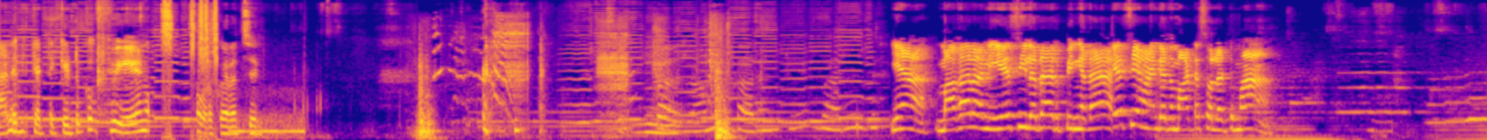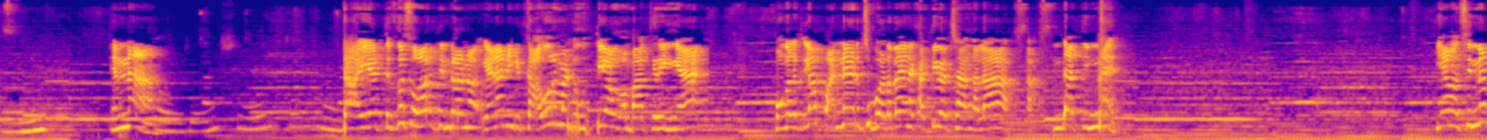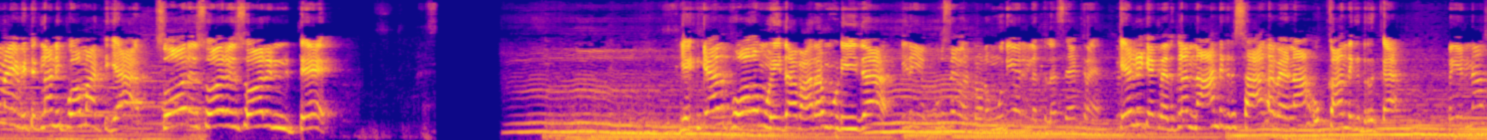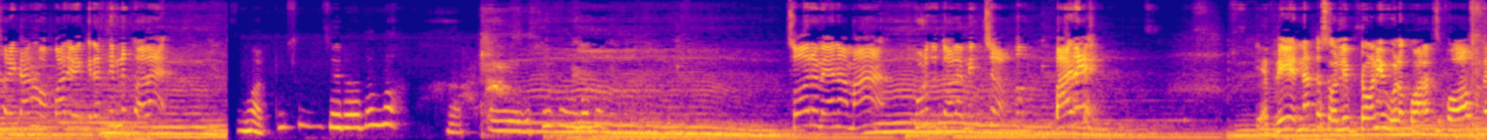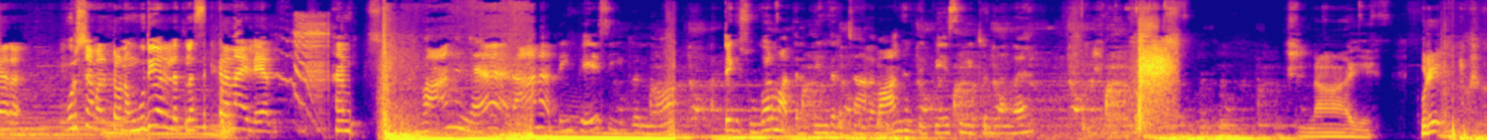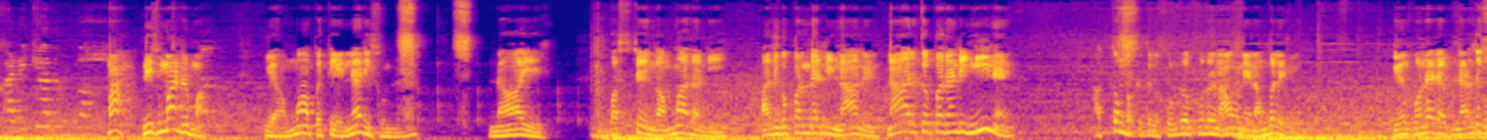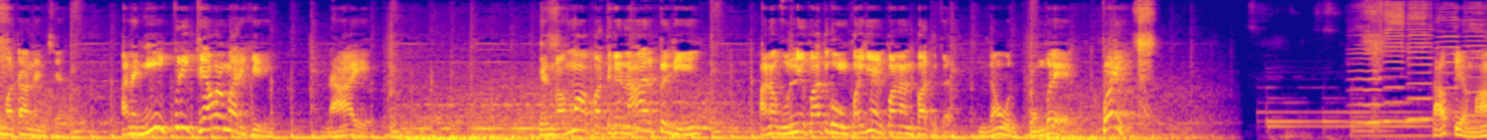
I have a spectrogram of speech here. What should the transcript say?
கிளவி கெட்ட கெட்டுக்கு. வேணும். ஒரு குறைச்சல் ஏன் மகாராணி ஏசியில தான் இருப்பீங்களா? ஏசிய வாங்கிட்டு வந்து மாட்ட சொல்லட்டுமா? என்ன? டயத்துக்கு சோறு தின்றணும். ஏன்னா நீங்க கவர்மெண்ட் உத்தியோகம் பாக்குறீங்க. உங்களுக்கு எல்லாம் பண்ண அடிச்சு போடதான் என்ன கட்டி வச்சாங்களா? இந்தா தின்னு. உன் சின்ன மைய வீட்டுக்குலாம் நீ போக மாட்டியா? சோறு சோறு சோறுன்னுட்டு. எங்கேயாவது போக முடியுதா? வர முடியுதா? இது என் புருஷன் முதியோர் இல்லத்துல சேர்க்கிறேன். கேள்வி கேட்கறதுக்குலாம் நாண்டுகிட்டு சாக வேணாம். உட்கார்ந்துகிட்டு இருக்க. இப்ப என்ன சொல்லிட்டாங்க ஒப்பாரி வைக்கிற தின்னு தொலை மட்டும் செஞ்சிடாதம்மா எப்படியே என்னத்த சொல்லிவிட்டோன்னு இவ்வளவு குறைச்சு கோவம் வேற. புருஷன் வரட்டும் முதியோர் இல்லத்துல சிக்கிறனா இல்லையா? வாங்குங்க. நானும் அத்தையும் பேசிக்கிட்டு இருந்தோம். அத்தைக்கு சுகர் மாத்திரை தீர்ந்துருச்சான் அதை வாங்குறதுக்கு பேசிக்கிட்டு இருந்தாங்க. நாயே. குடி. மா நீ சும்மாண்டுமா என் அம்மா பத்தி என்னடி சொன்ன? நாய். ஃபர்ஸ்ட் எங்க அம்மா தாண்டி அதுக்கப்புறம் தாண்டி நானு. நான் இருக்கப்ப தாண்டி நீனு. அக்கம் பக்கத்துல சொல்கிற கூட நான் உன்னை நம்பலையோ என் பொண்டாடி அப்படி நடந்துக்க மாட்டான்னு நினச்சேன். ஆனா நீ இப்படி கேவலமா இருக்கீடி நாயே. எங்க அம்மா பார்த்துக்க நான் இருப்பேன் நீ. ஆனா உன்னை பார்த்துக்க உன் பையன் இருப்பானான்னு பாத்துக்க இதுதான் ஒரு பொம்பளை போய் சாப்பிட்டியாம்மா?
